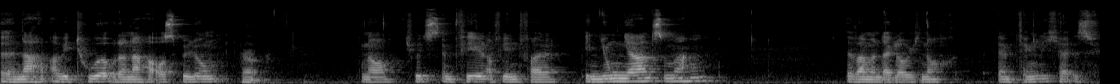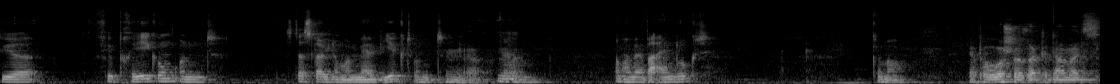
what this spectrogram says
äh, nach dem Abitur oder nach der Ausbildung. Ja. Genau. Ich würde es empfehlen, auf jeden Fall in jungen Jahren zu machen, äh, weil man da, glaube ich, noch empfänglicher ist für, für Prägung und das, glaube ich, nochmal mehr wirkt und Hm, ja. Ja. ähm, nochmal mehr beeindruckt. Genau. Herr Paroscha sagte damals,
